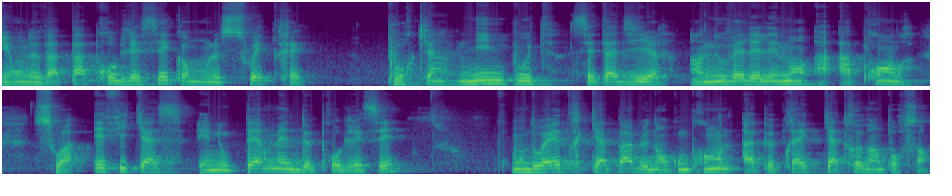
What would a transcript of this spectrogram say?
et on ne va pas progresser comme on le souhaiterait. Pour qu'un input, c'est-à-dire un nouvel élément à apprendre, soit efficace et nous permette de progresser, on doit être capable d'en comprendre à peu près 80%.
